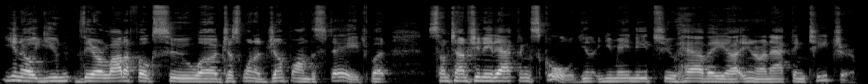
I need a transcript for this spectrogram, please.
you know, you there are a lot of folks who uh, just want to jump on the stage, but sometimes you need acting school. You know, you may need to have a uh, you know an acting teacher.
